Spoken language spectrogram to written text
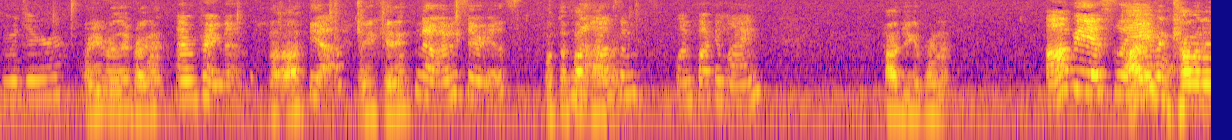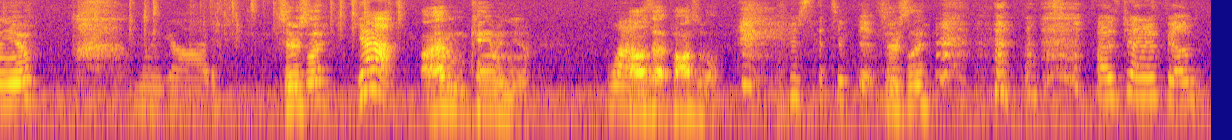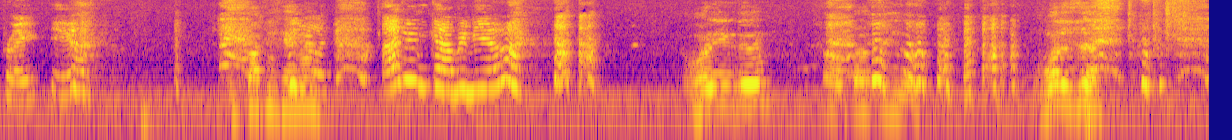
Majigger. Are you really pregnant? I'm pregnant. Uh-uh. Yeah. Are you kidding? No, I'm serious. What the Isn't fuck happened? awesome? One fucking line. How'd you get pregnant? Obviously. I haven't been coming in you. Oh my god. Seriously? Yeah. I haven't came in you. Wow. How is that possible? You're such a bitch. Seriously? I was trying to film prank you. You fucking kidding me? I didn't come in you. What are you doing? Oh, fuck you. What is this?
